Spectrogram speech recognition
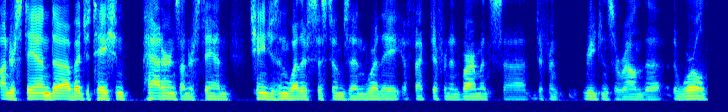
understand uh, vegetation patterns, understand changes in weather systems and where they affect different environments, uh, different regions around the, the world,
